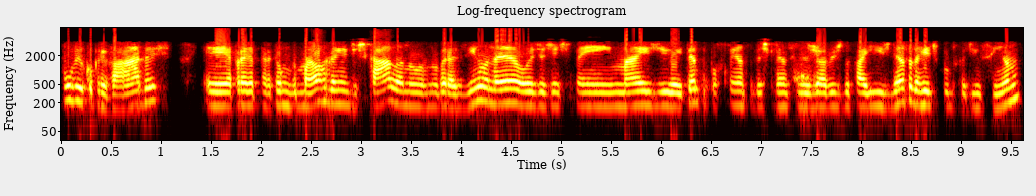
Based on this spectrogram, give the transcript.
público-privadas é, para ter um maior ganho de escala no, no, Brasil, né? Hoje a gente tem mais de 80% das crianças e jovens do país dentro da rede pública de ensino,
